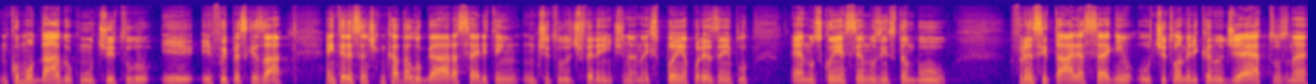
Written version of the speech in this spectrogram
incomodado com o título e, e, fui pesquisar. É interessante que em cada lugar a série tem um título diferente. Né? Na Espanha, por exemplo, é Nos Conhecemos em Istambul. França e Itália seguem o título americano de Etos, né?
